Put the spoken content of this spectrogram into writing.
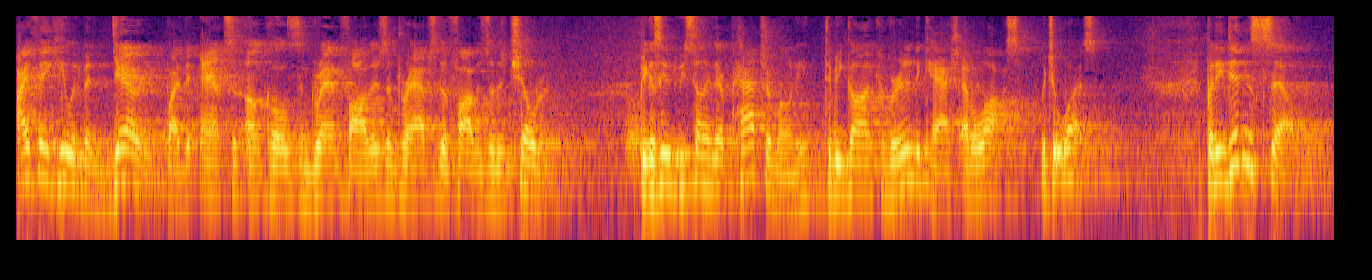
I think he would have been garroted by the aunts and uncles and grandfathers and perhaps the fathers of the children. Because he would be selling their patrimony to be gone converted into cash at a loss, which it was. But he didn't sell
